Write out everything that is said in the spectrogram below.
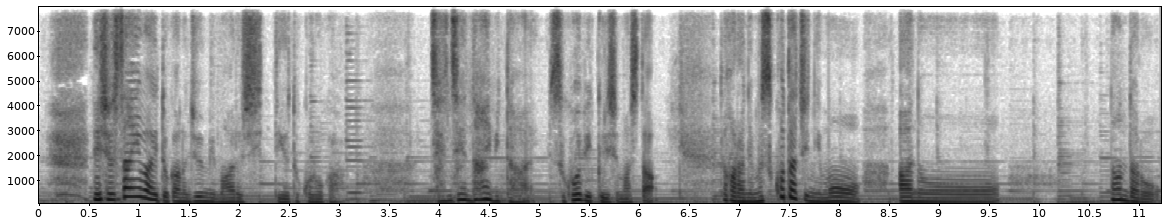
で出産祝いとかの準備もあるしっていうところが全然ないみたい。すごいびっくりしました。だからね息子たちにもあのー、なんだろ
